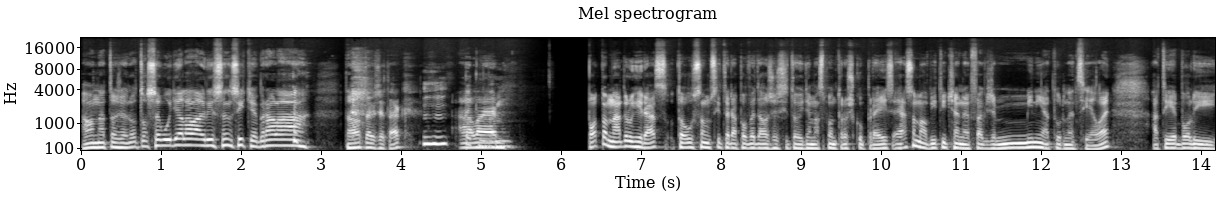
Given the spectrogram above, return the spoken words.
A on na to, že no to jsem udělala, když jsem si tě brala. No, takže tak. Mm-hmm, Ale potom na druhý raz, to už som si teda povedal, že si to idem aspoň trošku prejsť. A ja som mal vytýčené fakt, že miniatúrne ciele. A tie boli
